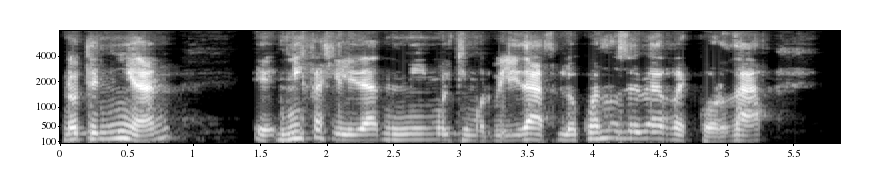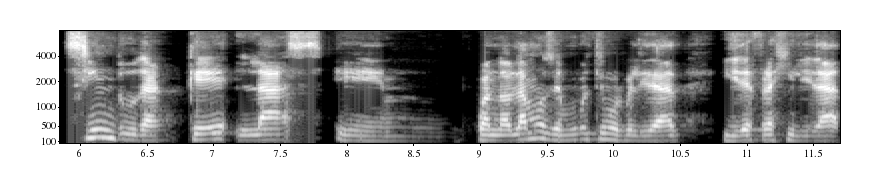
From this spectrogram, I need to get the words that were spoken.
no tenían eh, ni fragilidad ni multimorbilidad, lo cual nos debe recordar sin duda que las, em, cuando hablamos de multimorbilidad y de fragilidad,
